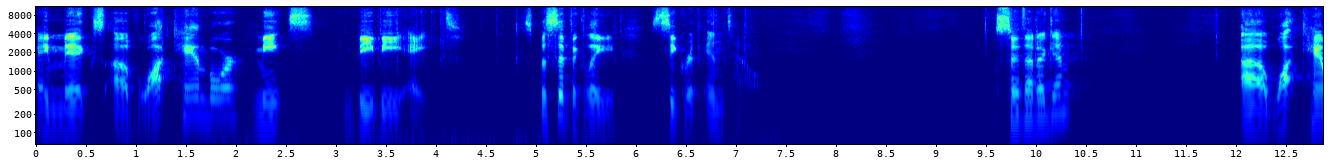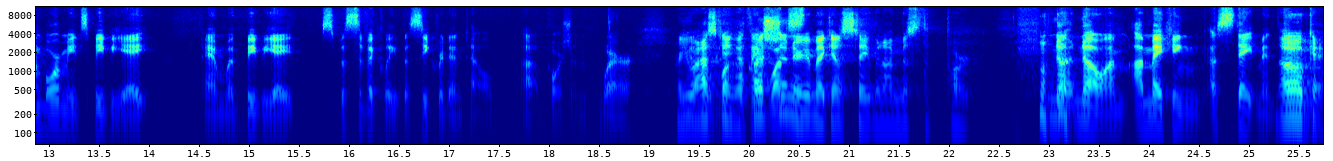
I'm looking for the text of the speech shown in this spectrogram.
a mix of Wat Tambor meets BB-8, specifically Secret Intel. Say that again. Uh, Wat Tambor meets BB-8, and with BB-8 specifically the Secret Intel uh, portion where. Are you know, the one- asking a question once- or are you making a statement? I missed the part. No, no, I'm I'm making a statement. Okay,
